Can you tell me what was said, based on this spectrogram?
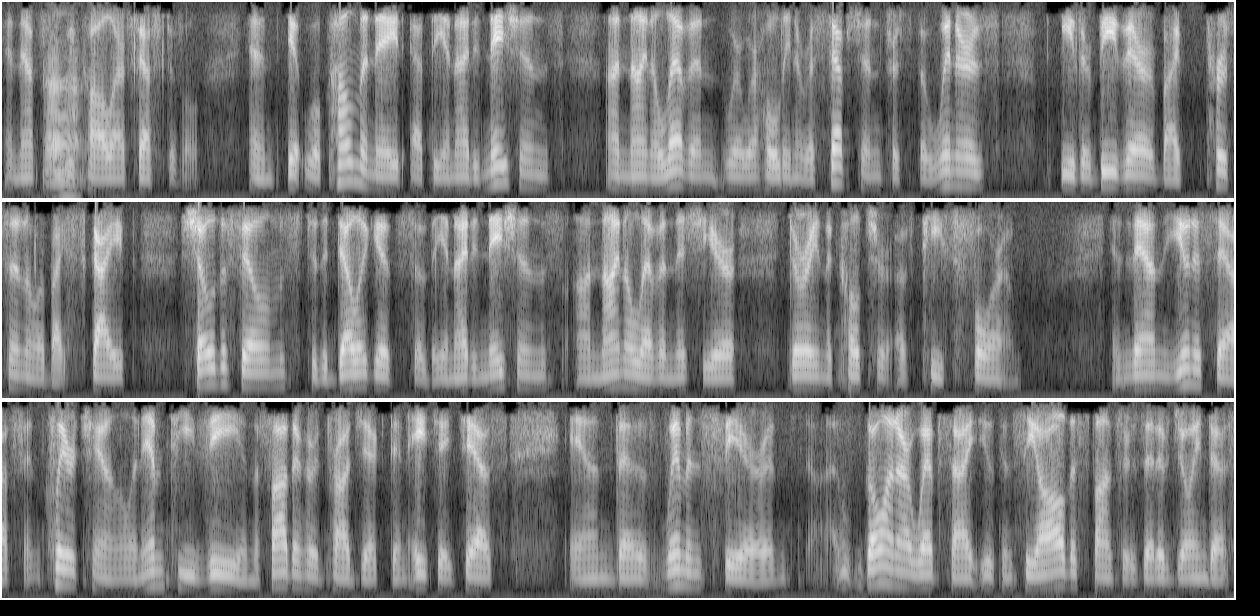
And that's what Ah. we call our festival. And it will culminate at the United Nations on 9-11, where we're holding a reception for the winners, either be there by person or by Skype, show the films to the delegates of the United Nations on 9/11 this year during the Culture of Peace Forum. And then UNICEF and Clear Channel and MTV and the Fatherhood Project and HHS and the Women's Sphere and uh, go on our website. You can see all the sponsors that have joined us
